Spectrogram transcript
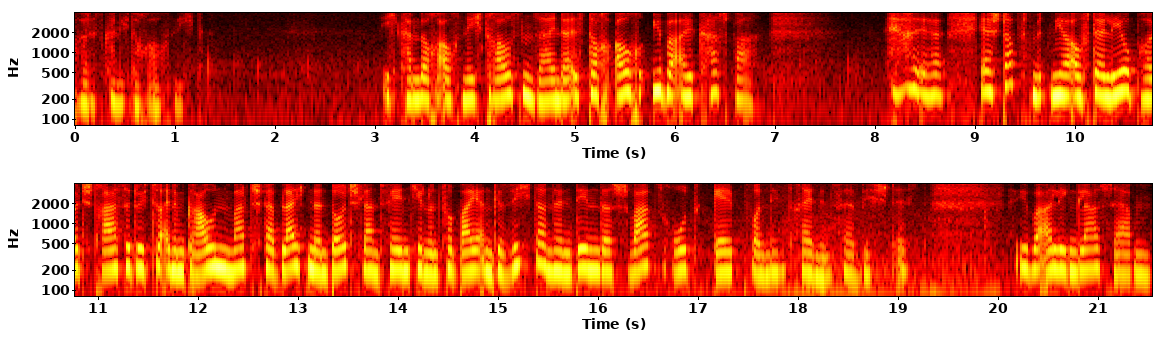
Aber das kann ich doch auch nicht. Ich kann doch auch nicht draußen sein, da ist doch auch überall Kaspar. Ja, er, er stapft mit mir auf der Leopoldstraße durch zu einem grauen Matsch verbleichenden Deutschlandfähnchen und vorbei an Gesichtern, in denen das Schwarz-Rot-Gelb von den Tränen verwischt ist. Überall liegen Glasscherben.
